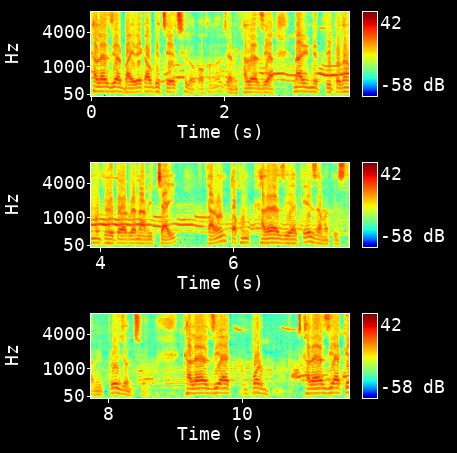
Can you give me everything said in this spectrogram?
খালেদা জিয়ার বাইরে কাউকে চেয়েছিল কখনো যে আমি খালেদা জিয়া নারী নেত্রী, প্রধানমন্ত্রী হতে পারবে না, আমি চাই। কারণ তখন খালেদা জিয়াকে জামাত ইসলামী প্রয়োজন ছিল। খালেদা জিয়া উপর খালেদা জিয়াকে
